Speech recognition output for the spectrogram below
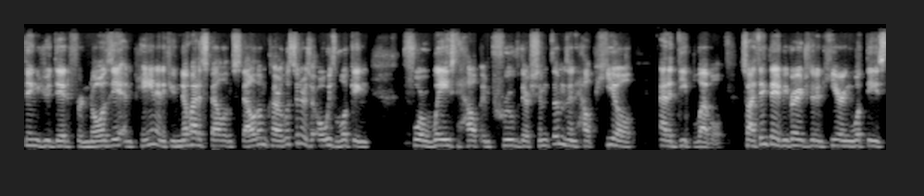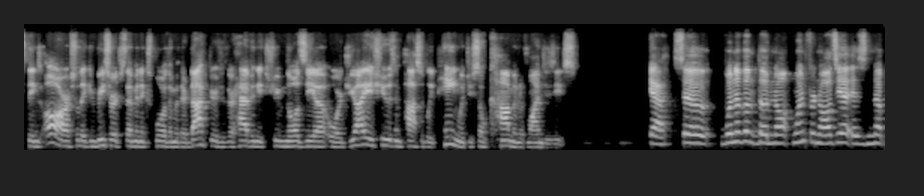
things you did for nausea and pain, and if you know how to spell them, spell them, our listeners are always looking for ways to help improve their symptoms and help heal at a deep level. So I think they'd be very interested in hearing what these things are so they can research them and explore them with their doctors if they're having extreme nausea or GI issues and possibly pain, which is so common with Lyme disease. Yeah. So one of them, the not one for nausea is Nux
